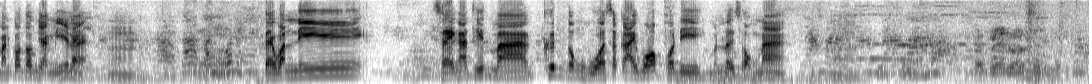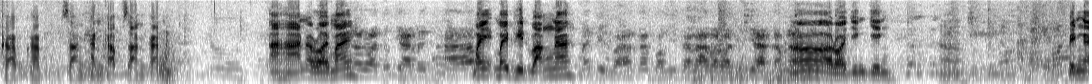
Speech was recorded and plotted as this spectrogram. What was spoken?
มันก็ต้องอย่างนี้แหละ อืมแต่วันนี้แสงอาทิตย์มาขึ้นตรงหัวสกายวอล์กพอดี มันเลยสองหน้าอืม กาแฟร้อนหนึ่งครับครับสั่งกันครับสั่งกัน อาหารอร่อยไหมอร่อยทุกอย่างเลยครับไม่ไม่ผิดหวังนะไม่ผิดหวังครับของอิสลามอร่อยทุกอย่างครับเอออร่อยจริงๆเออเป็นไง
